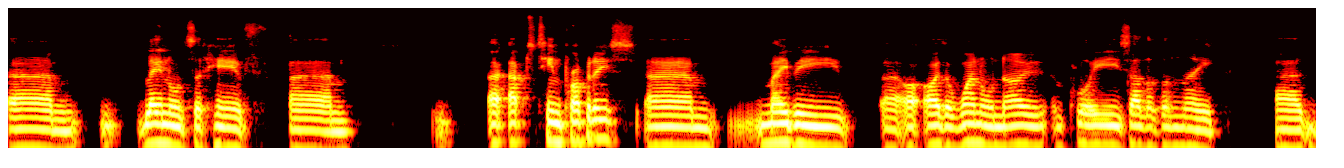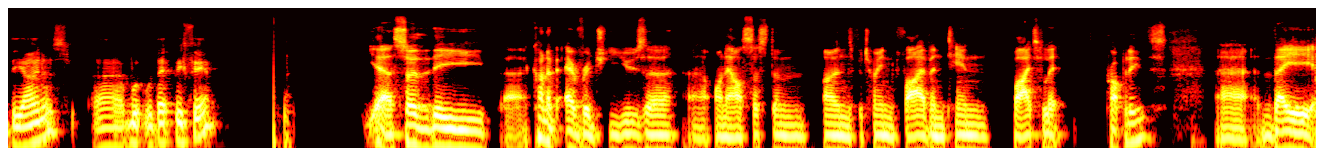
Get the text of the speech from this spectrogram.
um, landlords that have um, up to 10 properties, um, maybe uh, either one or no employees other than the, uh, the owners. Uh, would, would, that be fair? Yeah, so the uh, kind of average user uh, on our system owns between five and 10 buy to let properties. Uh, they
